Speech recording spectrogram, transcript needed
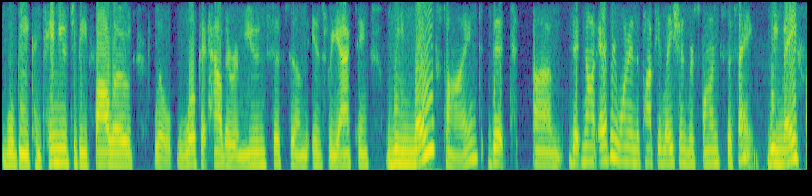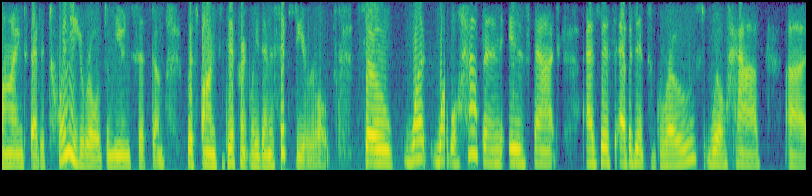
will be continued to be followed. We'll look at how their immune system is reacting. We may find that um, that not everyone in the population responds the same. We may find that a 20 year old's immune system responds differently than a 60 year old's. So what what will happen is that as this evidence grows, we'll have uh,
